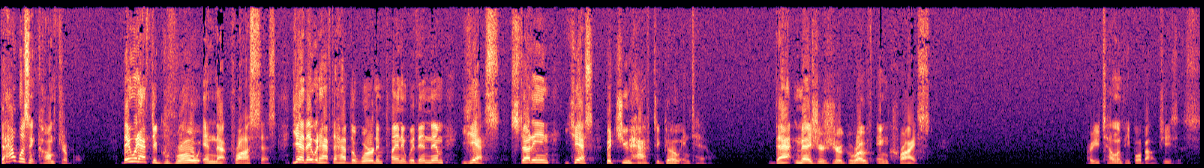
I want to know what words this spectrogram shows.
That wasn't comfortable. They would have to grow in that process. Yeah, they would have to have the word implanted within them. Yes. Studying, yes. But you have to go and tell. That measures your growth in Christ. Are you telling people about Jesus?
